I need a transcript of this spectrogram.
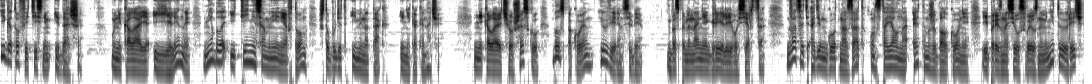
и готов идти с ним и дальше – у Николая и Елены не было и тени сомнения в том, что будет именно так и никак иначе. Николай Чаушеску был спокоен и уверен в себе. Воспоминания грели его сердце. 21 год назад он стоял на этом же балконе и произносил свою знаменитую речь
